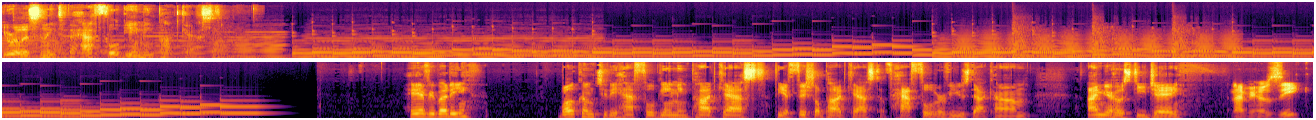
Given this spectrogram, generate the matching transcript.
You are listening to the Half Full Gaming Podcast. Hey, everybody. Welcome to the Half Full Gaming Podcast, the official podcast of HalfFullReviews.com. I'm your host, DJ, And I'm your host, Zeke.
